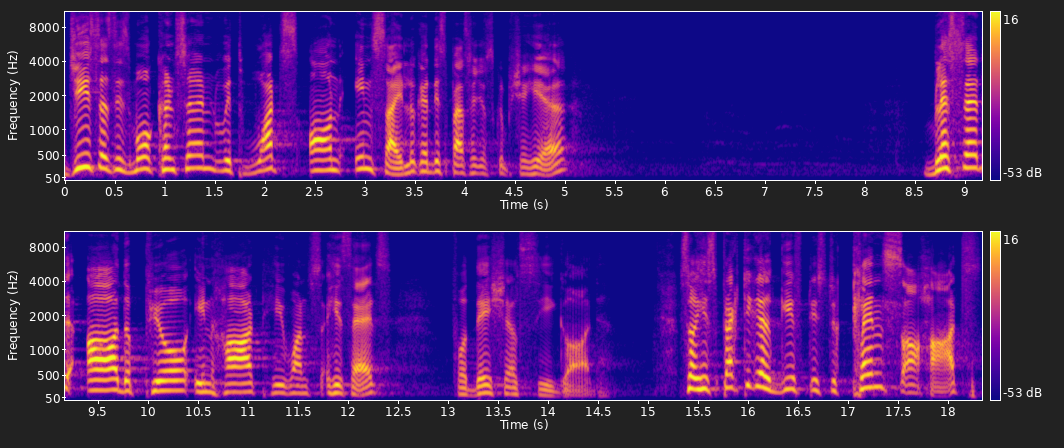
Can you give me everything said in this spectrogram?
Jesus is more concerned with what's on inside. Look at this passage of scripture here. Blessed are the pure in heart, he once he says, for they shall see God. So his practical gift is to cleanse our hearts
